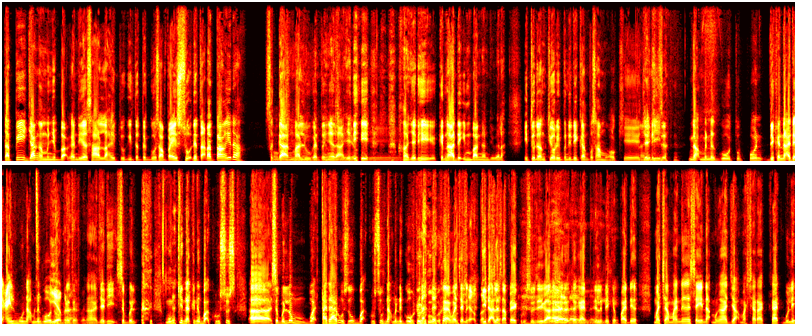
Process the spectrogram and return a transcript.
Tapi jangan menyebabkan dia salah itu kita tegur sampai esok dia tak datang lagi dah segan okay, malu katanya okay, dah. Jadi okay. ha, jadi kena ada imbangan jugalah. Itu dalam teori pendidikan pun sama. Okey. Ha, jadi, jadi nak menegur tu pun dia kena ada ilmu nak menegur ya, tu benar, benar. Ha, jadi sebel, mungkin nak kena buat kursus uh, sebelum buat tadarus tu buat kursus nak menegur dulu kan macam mana? Tidaklah sampai kursus juga ya, ha, kan. Dia lebih kepada macam mana saya nak mengajak masyarakat boleh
